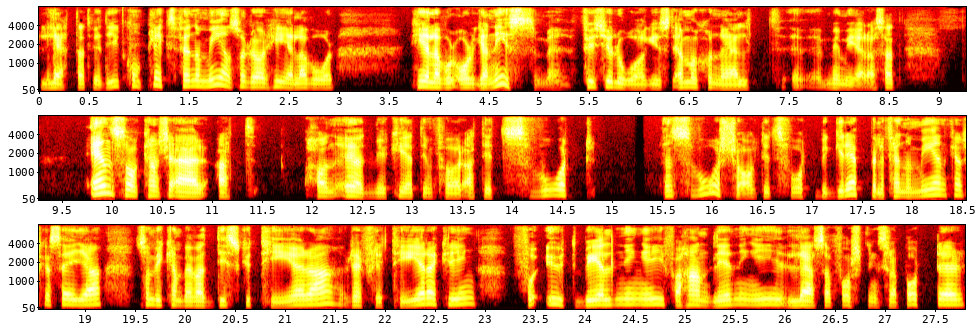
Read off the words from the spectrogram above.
lätt att veta. Det är ett komplext fenomen som rör hela vår, hela vår organism, fysiologiskt, emotionellt eh, med mera. Så att en sak kanske är att ha en ödmjukhet inför att det är ett svårt en svår sak, det är ett svårt begrepp eller fenomen kanske ska säga, som vi kan behöva diskutera, reflektera kring, få utbildning i, få handledning i, läsa forskningsrapporter,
